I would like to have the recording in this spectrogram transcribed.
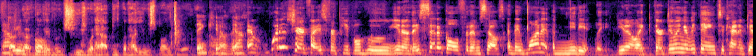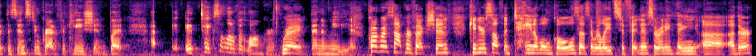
Yeah. about not being able to choose what happens, but how you respond to it. Thank you. Yeah. And what is your advice for people who, you know, they set a goal for themselves and they want it immediately? You know, like they're doing everything to kind of get this instant gratification, but it- it takes a little bit longer Right. than immediate. Progress, not perfection. Give yourself attainable goals as it relates to fitness or anything uh, other.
